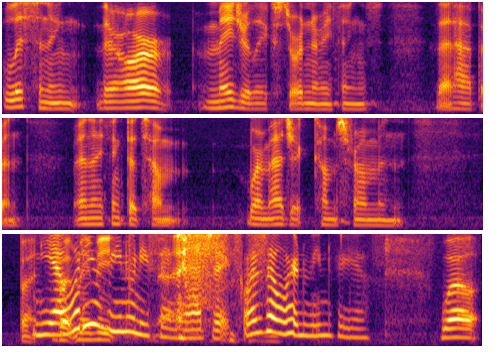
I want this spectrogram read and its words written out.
listening, there are majorly extraordinary things that happen, and I think that's how where magic comes from. And but yeah, but what maybe, do you mean when you say magic? what does that word mean for you? Well,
